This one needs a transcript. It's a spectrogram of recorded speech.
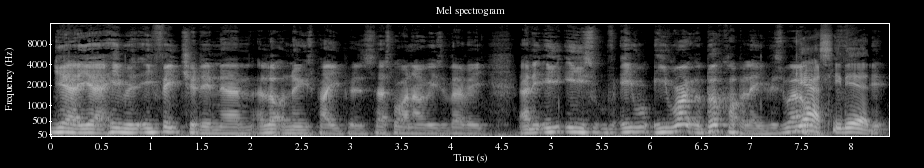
Yeah, yeah, he was. He featured in um, a lot of newspapers. That's why I know he's a very. And he he's he he wrote a book, I believe, as well. Yes, he did. It-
